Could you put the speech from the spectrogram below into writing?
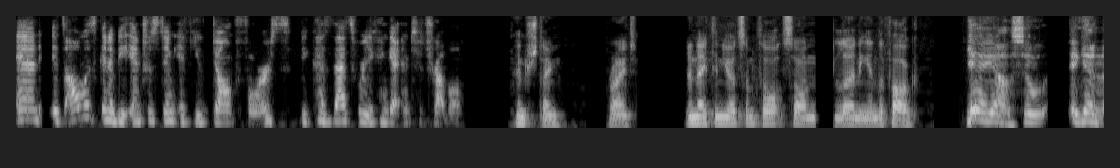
And it's always going to be interesting if you don't force, because that's where you can get into trouble. Interesting. Right. And Nathan, you had some thoughts on learning in the fog. Yeah, yeah. So again,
